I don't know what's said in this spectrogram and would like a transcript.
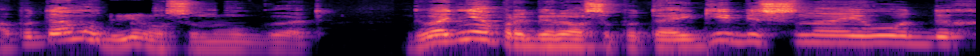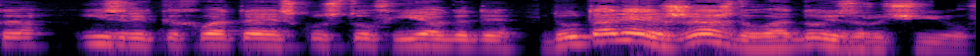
а потому двинулся наугад. Два дня пробирался по тайге без сна и отдыха, изредка хватая с кустов ягоды, да утоляя жажду водой из ручьев.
